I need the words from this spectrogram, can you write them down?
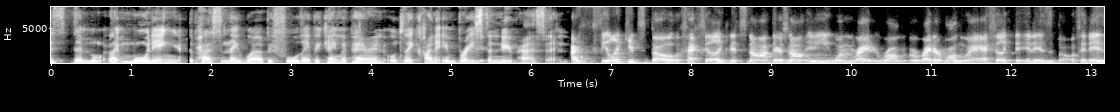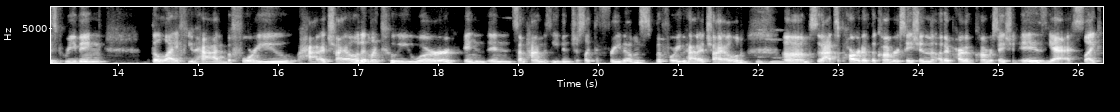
is them like mourning the person they were before they became a parent or do they kind of embrace the new person? I feel like it's both. I feel like it's not there's not any one right or wrong or right or wrong way. I feel like it is both. It is grieving the life you had before you had a child and like who you were and and sometimes even just like the freedoms before you had a child. Mm-hmm. um so that's part of the conversation. The other part of the conversation is yes like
